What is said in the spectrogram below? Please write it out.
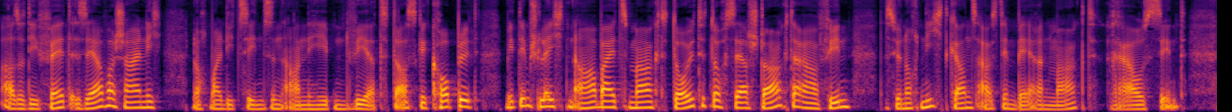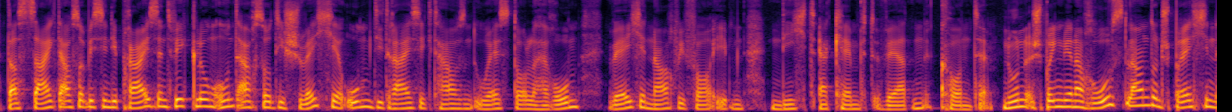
also die Fed, sehr wahrscheinlich nochmal die Zinsen anheben wird. Das gekoppelt mit dem schlechten Arbeitsmarkt deutet doch sehr stark darauf hin, dass wir noch nicht ganz aus dem Bärenmarkt raus sind. Das zeigt auch so ein bisschen die Preisentwicklung und auch so die Schwäche um die 30.000 US-Dollar herum, welche nach wie vor eben nicht erkämpft werden konnte. Nun springen wir nach Russland und sprechen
